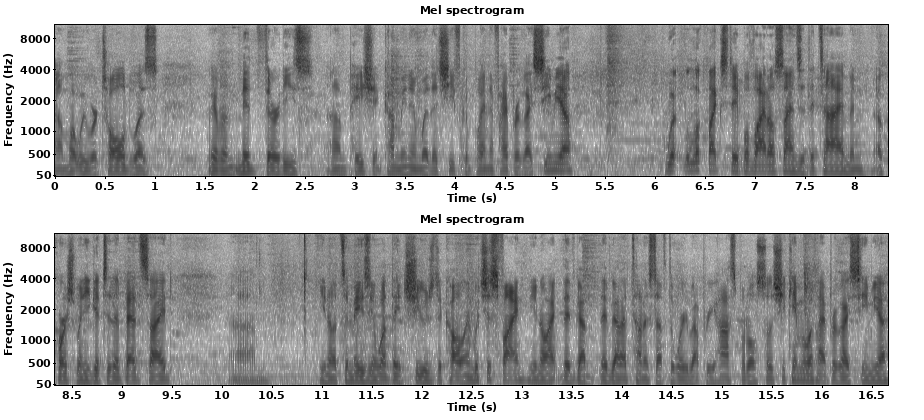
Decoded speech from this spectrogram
Um, what we were told was we have a mid 30s um, patient coming in with a chief complaint of hyperglycemia what looked like staple vital signs at the time. And of course, when you get to the bedside, um, you know, it's amazing what they choose to call in, which is fine. You know, they've got they've got a ton of stuff to worry about pre-hospital. So she came in with hyperglycemia,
